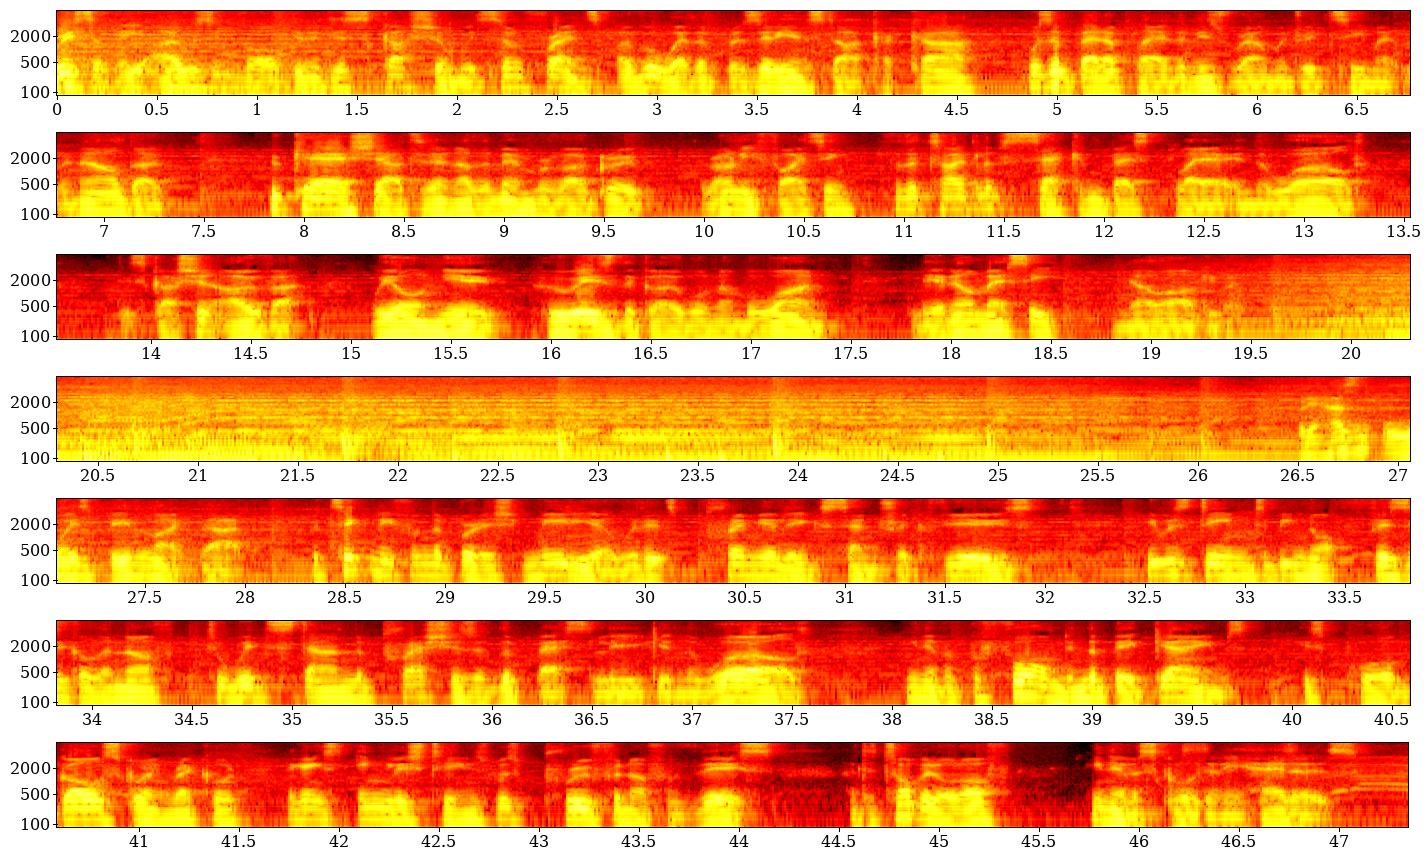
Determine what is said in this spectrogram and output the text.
Recently, I was involved in a discussion with some friends over whether Brazilian star Kaká was a better player than his Real Madrid teammate Ronaldo. Who cares? shouted another member of our group. They're only fighting for the title of second best player in the world. Discussion over. We all knew who is the global number one. Lionel Messi, no argument. But it hasn't always been like that particularly from the British media with its Premier League centric views. He was deemed to be not physical enough to withstand the pressures of the best league in the world. He never performed in the big games. His poor goal scoring record against English teams was proof enough of this. And to top it all off, he never scored any headers. Ah,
